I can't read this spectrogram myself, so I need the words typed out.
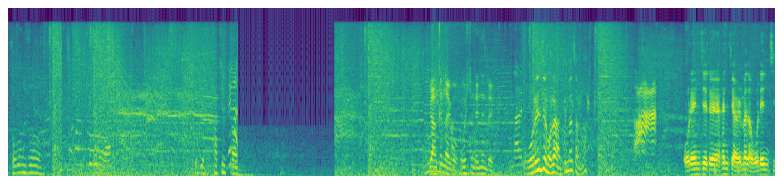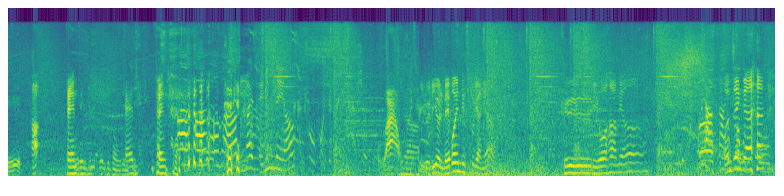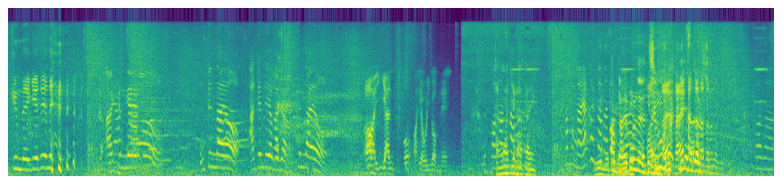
보건소 여기 같이 내가- 왜안 끝나 이거. 50점 냈는데. 오렌지는 원래 안 끝나지 않나? 오렌지를 한 지 얼마나 오렌지. 벤. 오렌지 오렌지 벤 정말 재밌네요. wow 이거 real never ending story 아니야 그리워하면 언젠가 끝내게 되네 안 끝내요. 못 끝나요. 안 끝내요 가자. 못 끝나요. 아 이게 안 어? 아 어이가 없네 장학이라 다행 한번 나약하잖아. 아 날벌레 나- 지금 나- 나약한 자라다는 거지 맞아. 온다. 뭐가 온다.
